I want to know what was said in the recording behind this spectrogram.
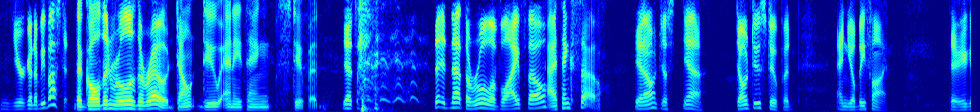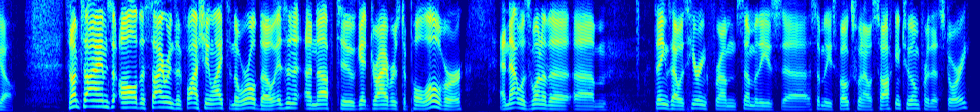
you're going to be busted. The golden rule of the road don't do anything stupid. Yes. Isn't that the rule of life, though? I think so. You know, just, yeah, don't do stupid and you'll be fine. There you go. Sometimes all the sirens and flashing lights in the world, though, isn't enough to get drivers to pull over. And that was one of the um, things I was hearing from some of these uh, some of these folks when I was talking to them for this story.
